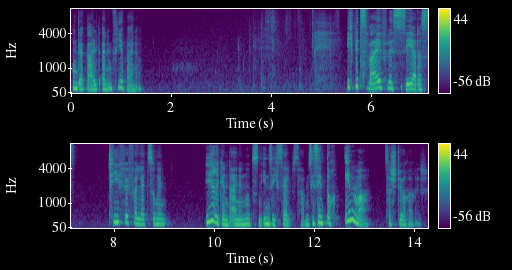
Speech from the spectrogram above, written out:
Und er galt einem Vierbeiner. Ich bezweifle sehr, dass tiefe Verletzungen irgendeinen Nutzen in sich selbst haben. Sie sind doch immer zerstörerisch.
